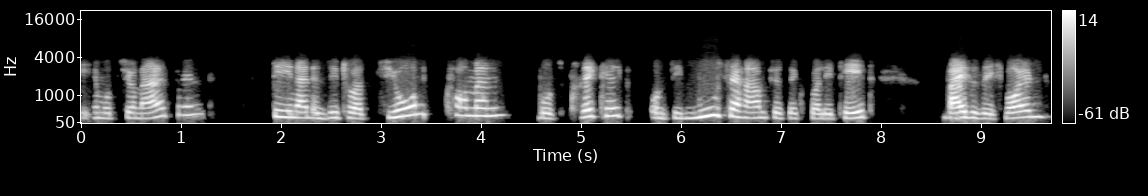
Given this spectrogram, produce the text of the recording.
die emotional sind, die in eine Situation kommen, wo es prickelt und sie Muße haben für Sexualität, weil sie sich wollen,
